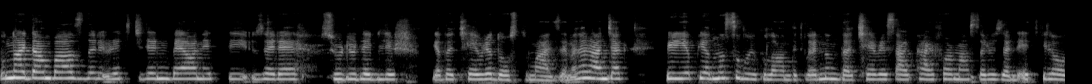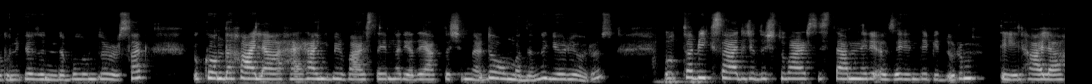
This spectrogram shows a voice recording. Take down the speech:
Bunlardan bazıları üreticilerin beyan ettiği üzere sürdürülebilir ya da çevre dostu malzemeler ancak bir yapıya nasıl uygulandıklarının da çevresel performansları üzerinde etkili olduğunu göz önünde bulundurursak bu konuda hala herhangi bir varsayımlar ya da yaklaşımları da olmadığını görüyoruz. Bu tabii ki sadece dış duvar sistemleri özelinde bir durum değil. Hala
